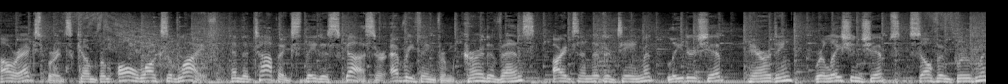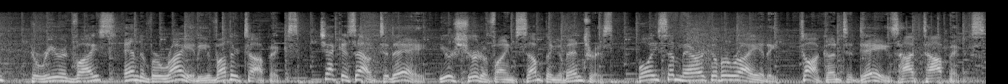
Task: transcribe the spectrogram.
Our experts come from all walks of life, and the topics they discuss are everything from current events, arts and entertainment, leadership, parenting, relationships, self improvement, career advice, and a variety of other topics. Check us out today. You're sure to find something of interest. Voice America Variety. Talk on today's hot topics.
